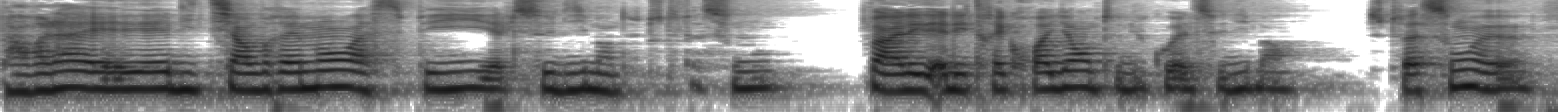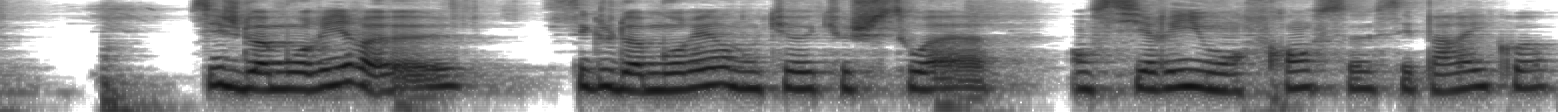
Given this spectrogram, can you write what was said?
Enfin, voilà, elle, y tient vraiment à ce pays, elle se dit, ben, de toute façon. Enfin, elle est, très croyante, du coup, elle se dit, ben, de toute façon, euh, si je dois mourir, euh, c'est que je dois mourir, donc euh, que je sois en Syrie ou en France, euh, c'est pareil, quoi.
